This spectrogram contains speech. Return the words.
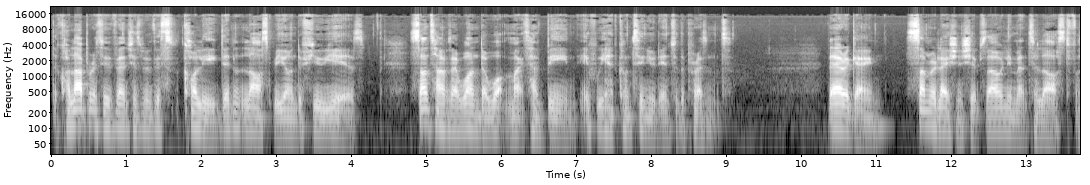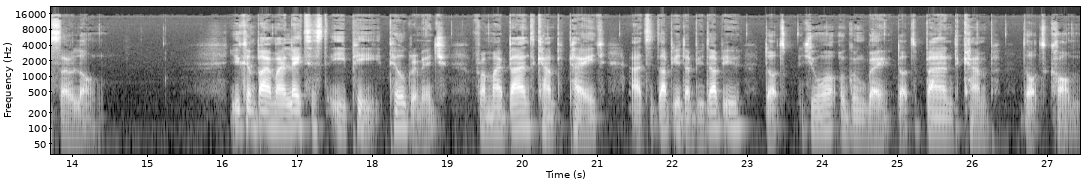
the collaborative ventures with this colleague didn't last beyond a few years. Sometimes I wonder what might have been if we had continued into the present. There again, some relationships are only meant to last for so long. You can buy my latest EP, Pilgrimage, from my Bandcamp page at www.juwonogungbe.bandcamp.com.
